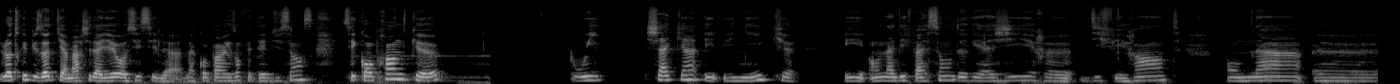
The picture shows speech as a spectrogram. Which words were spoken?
L'autre épisode qui a marché d'ailleurs aussi, c'est la, comparaison fait-elle du sens, c'est comprendre que oui, chacun est unique et on a des façons de réagir euh, différentes, on a euh,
